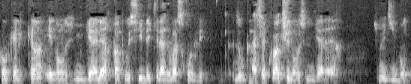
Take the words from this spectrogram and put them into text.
quand quelqu'un est dans une galère pas possible et qu'il arrive à se relever. Donc à chaque fois que je suis dans une galère, je me dis, bon,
